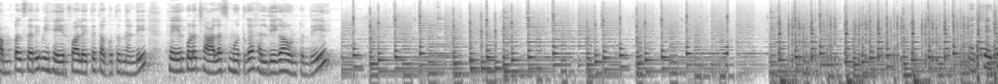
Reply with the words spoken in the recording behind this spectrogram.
కంపల్సరీ మీ హెయిర్ ఫాల్ అయితే తగ్గుతుందండి. హెయిర్ కూడా చాలా స్మూత్గా హెల్దీగా ఉంటుంది. నెక్స్ట్ అయితే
